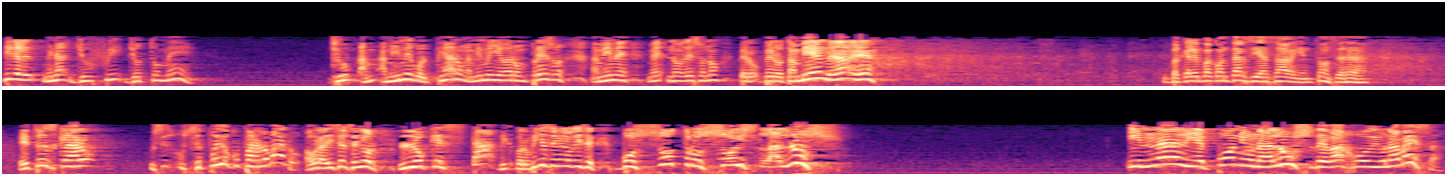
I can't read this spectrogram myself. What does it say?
Dígale, mira, yo fui, yo tomé. Yo, a, mí me golpearon, a mí me llevaron preso, a mí me, no, de eso no, pero, pero también, ¿verdad? Eh. ¿Para qué les voy a contar si ya saben entonces? Entonces, claro, usted, puede ocupar lo malo. Ahora dice el Señor, lo que está, pero fíjense bien lo que dice, vosotros sois la luz. Y nadie pone una luz debajo de una mesa,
